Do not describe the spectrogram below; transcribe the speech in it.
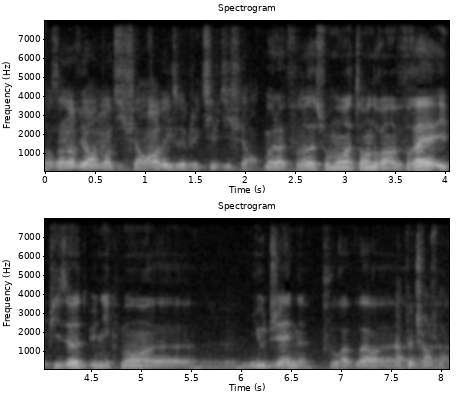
Dans un environnement différent avec des objectifs différents. Voilà, il faudra sûrement attendre un vrai épisode uniquement euh, new gen pour avoir euh, Un peu de changement.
